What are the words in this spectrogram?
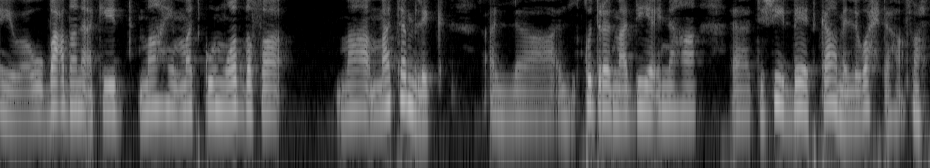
أيوه وبعضنا أكيد ما هي ما تكون موظفة ما ما تملك ال- القدرة المادية إنها آه، تشيل بيت كامل لوحدها. صح.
